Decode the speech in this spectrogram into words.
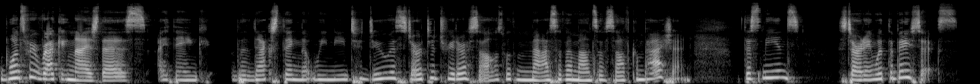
once we recognize this, I think the next thing that we need to do is start to treat ourselves with massive amounts of self compassion. This means starting with the basics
